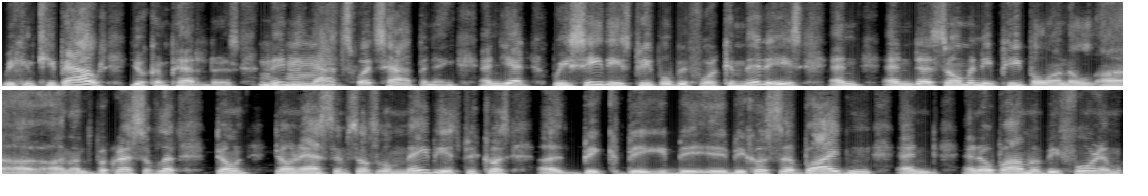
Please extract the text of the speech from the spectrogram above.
We can keep out your competitors. Mm-hmm. Maybe that's what's happening. And yet we see these people before committees and and uh, so many people on the uh, uh on, on, the progressive left don't don't ask themselves, well, maybe it's because uh, be, be, be, because uh, Biden and and Obama before him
